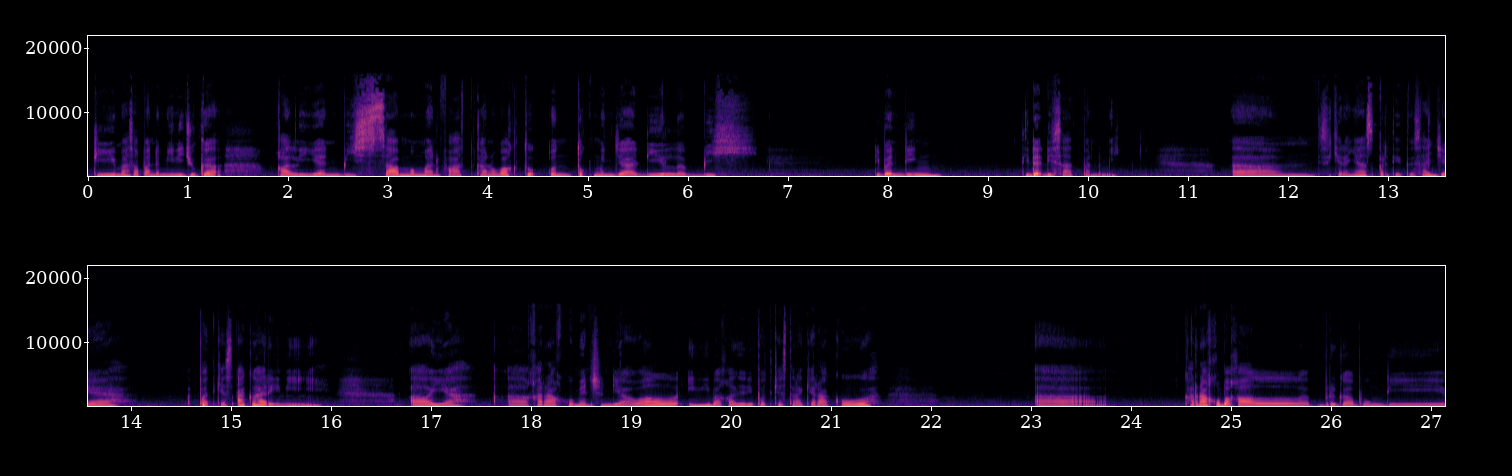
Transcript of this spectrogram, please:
di masa pandemi ini juga kalian bisa memanfaatkan waktu untuk menjadi lebih dibanding tidak di saat pandemi. Um, sekiranya seperti itu saja podcast aku hari ini. Uh, ya, uh, karena aku mention di awal ini bakal jadi podcast terakhir aku. Uh, karena aku bakal bergabung di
